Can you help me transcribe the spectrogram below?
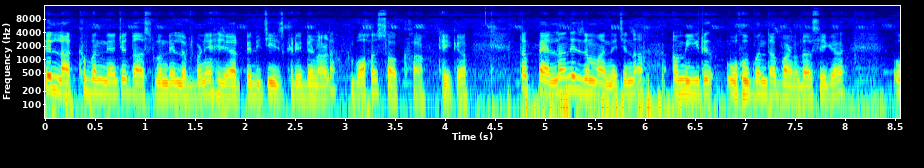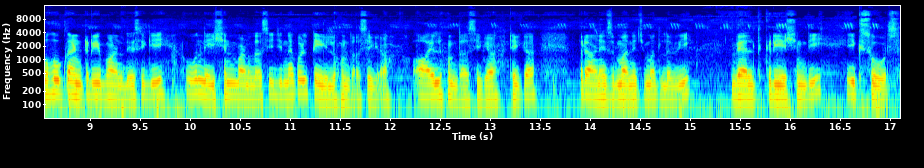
ਤੇ ਲੱਖ ਬੰਦਿਆਂ 'ਚੋਂ 10 ਬੰਦੇ ਲੱਭਣੇ 1000 ਰੁਪਏ ਦੀ ਚੀਜ਼ ਖਰੀਦਣ ਵਾਲਾ ਬਹੁਤ ਸੌਖਾ, ਠੀਕ ਆ? ਤਾਂ ਪਹਿਲਾਂ ਦੇ ਜ਼ਮਾਨੇ 'ਚ ਨਾ ਅਮੀਰ ਉਹ ਬੰਦਾ ਬਣਦਾ ਸੀਗਾ, ਉਹ ਕੰਟਰੀ ਬਣਦੀ ਸੀਗੀ, ਉਹ ਨੇਸ਼ਨ ਬਣਦਾ ਸੀ, ਜਿਨ੍ਹਾਂ ਕੋਲ ਤੇਲ ਹੁੰਦਾ ਸੀਗਾ ਆਇਲ ਹੁੰਦਾ ਸੀਗਾ, ਠੀਕ ਆ? ਪੁਰਾਣੇ ਜ਼ਮਾਨੇ 'ਚ ਮਤਲਬ ਵੀ ਵੈਲਥ ਕ੍ਰੀਏਸ਼ਨ ਦੀ ਇੱਕ ਸੋਰਸ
